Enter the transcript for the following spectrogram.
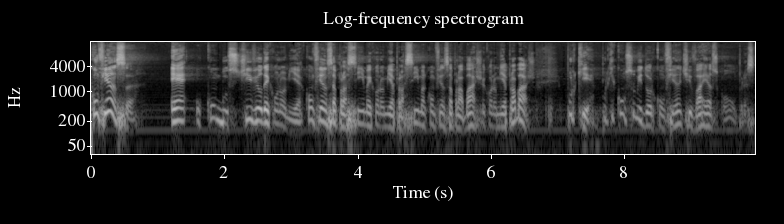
Confiança é o combustível da economia. Confiança para cima, economia para cima, confiança para baixo, economia para baixo. Por quê? Porque consumidor confiante vai às compras.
